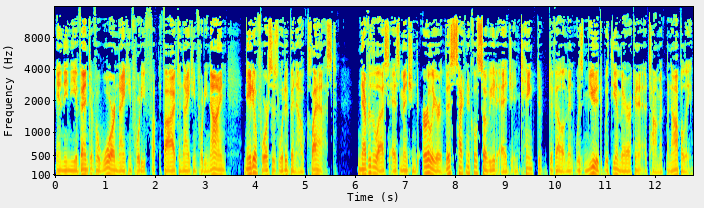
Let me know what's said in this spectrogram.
and in the event of a war in 1945 to 1949, NATO forces would have been outclassed. Nevertheless, as mentioned earlier, this technical Soviet edge in tank de- development was muted with the American atomic monopoly.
